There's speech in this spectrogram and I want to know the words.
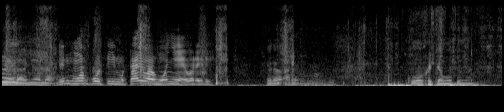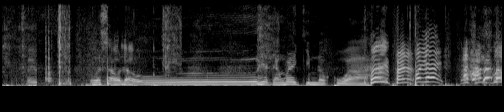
ย่อยเราย่อยเราเห็นหัวโปรตีนมันใกล้ว่าหัวแหย่ว่าได้ดิ เห็นแล้วอะไรกลัวเขาจะมาเบิ่งกันโอ้เศร้าแล้วเห็ดหยังไม่ได้กินดอกกว่าเฮ้ยไปเลยไปเลยมาทำกู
